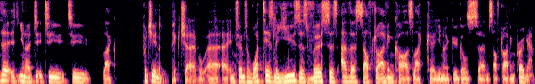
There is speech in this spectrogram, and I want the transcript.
the you know to, to to like put you in the picture uh, uh, in terms of what Tesla uses versus other self-driving cars, like uh, you know Google's um, self-driving program,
